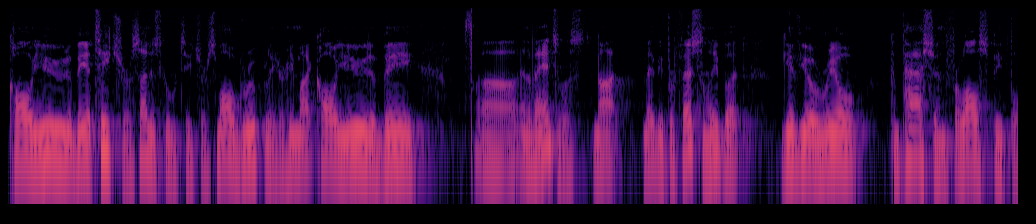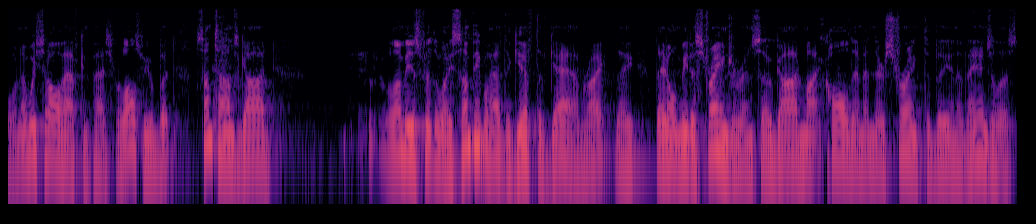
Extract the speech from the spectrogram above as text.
call you to be a teacher, a Sunday school teacher, a small group leader. He might call you to be uh, an evangelist, not maybe professionally, but give you a real compassion for lost people. Now, we should all have compassion for lost people, but sometimes God, well, let me just put it the way some people have the gift of gab, right? They, they don't meet a stranger, and so God might call them in their strength to be an evangelist.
